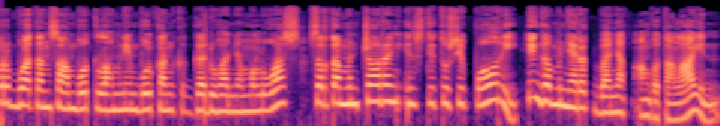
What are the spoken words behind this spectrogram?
perbuatan Sambo telah menimbulkan kegaduhan yang meluas serta mencoreng institusi Polri hingga menyeret banyak anggota lain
